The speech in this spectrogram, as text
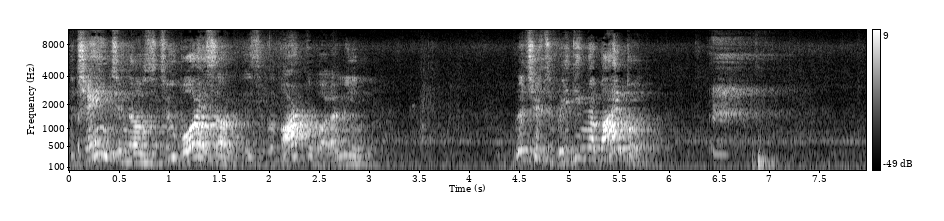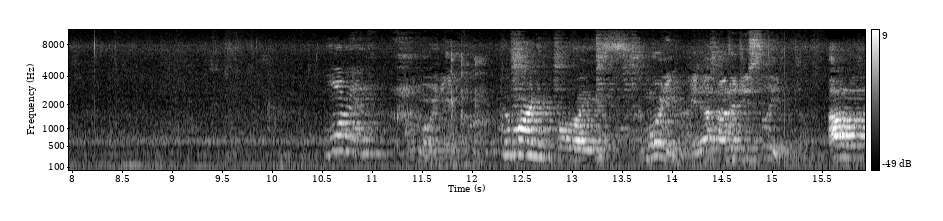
the change in those two boys are, is remarkable. I mean, Richard's reading the Bible. Good Morning. Good morning. Good morning, boys. Good morning, Ida. How did you sleep? Uh,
